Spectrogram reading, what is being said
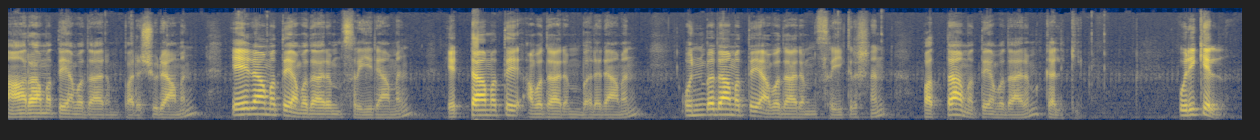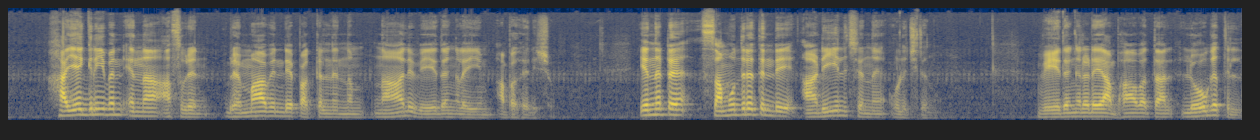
ആറാമത്തെ അവതാരം പരശുരാമൻ ഏഴാമത്തെ അവതാരം ശ്രീരാമൻ എട്ടാമത്തെ അവതാരം ബലരാമൻ ഒൻപതാമത്തെ അവതാരം ശ്രീകൃഷ്ണൻ പത്താമത്തെ അവതാരം കൽക്കി. ഒരിക്കൽ ഹയഗ്രീവൻ എന്ന അസുരൻ ബ്രഹ്മാവിന്റെ പക്കൽ നിന്നും നാല് വേദങ്ങളെയും അപഹരിച്ചു. എന്നിട്ട് സമുദ്രത്തിന്റെ അടിയിൽ ചെന്ന് ഒളിച്ചിരുന്നു. വേദങ്ങളുടെ അഭാവത്താൽ ലോകത്തിൽ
